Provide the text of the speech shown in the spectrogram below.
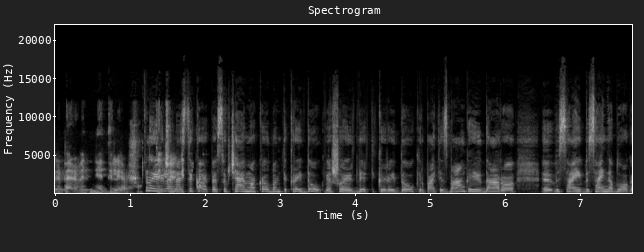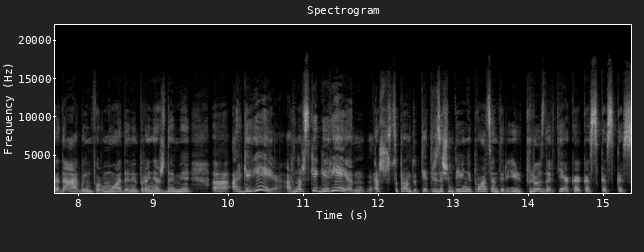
ir pervedinėti lėšų. Na, tai čia... mes tikrai apie sukčiavimą kalbam tikrai daug, viešoje erdvėje tikrai daug ir patys bankai daro e, visai, visai neblogą darbą, informuodami, praneždami. Ar gerėja? Ar nors kiek gerėja? Aš suprantu, tie 39 procentai ir plus dar tie, kas, kas, kas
